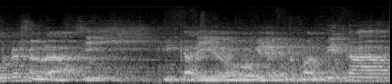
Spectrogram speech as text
185 Vicario geritten von Petra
